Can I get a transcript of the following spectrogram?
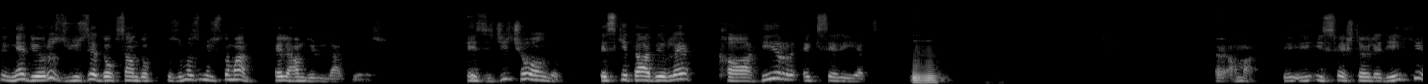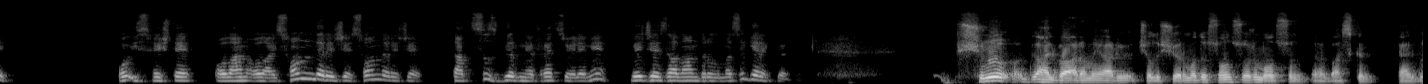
ne diyoruz? Yüzde 99'umuz Müslüman. Elhamdülillah diyoruz. Ezici çoğunluk. Eski tabirle kahir ekseriyet. Hı hı. E, ama İsveç'te öyle değil ki. O İsveç'te olan olay son derece son derece tatsız bir nefret söylemi ve cezalandırılması gerekirdi. Şunu galiba aramaya arıyor, çalışıyorum. O da son sorum olsun e, Baskın. Yani bu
